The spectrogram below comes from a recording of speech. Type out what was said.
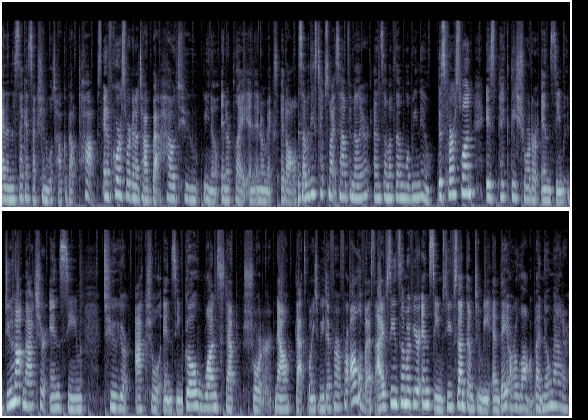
and then the second section, we'll talk about tops. And of course, we're gonna talk about how to, you know, interplay and intermix it all. Some of these tips might sound familiar, and some of them will be new. This first one is pick the shorter inseam. Do not match your inseam to your actual inseam. Go one step shorter. Now, that's going to be different for all of us. I've seen some of your inseams, you've sent them to me, and they are long, but no matter.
